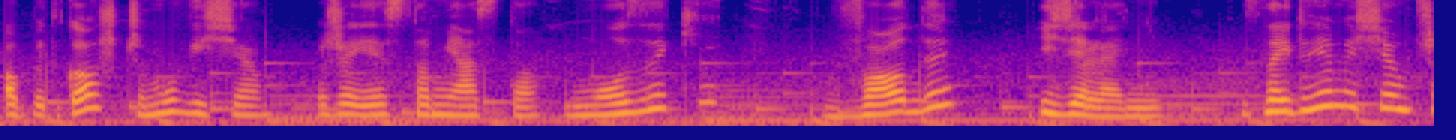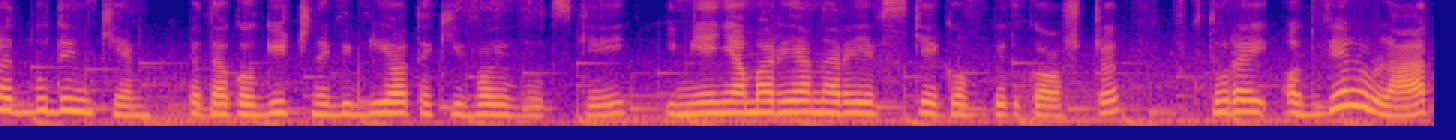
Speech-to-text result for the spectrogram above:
O Bydgoszczy mówi się, że jest to miasto muzyki, wody i zieleni. Znajdujemy się przed budynkiem Pedagogicznej Biblioteki Wojewódzkiej imienia Mariana Rejewskiego w Bydgoszczy, w której od wielu lat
